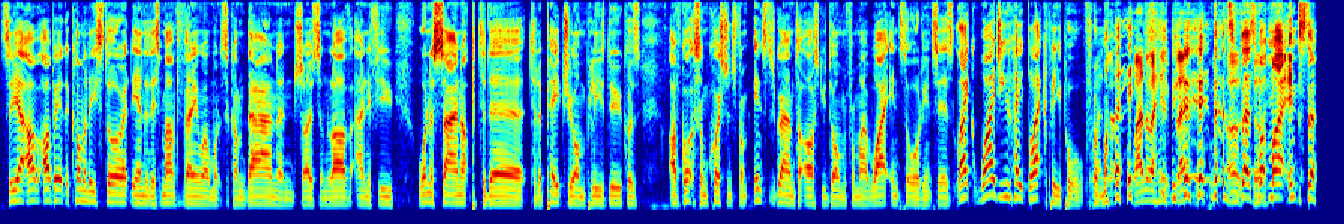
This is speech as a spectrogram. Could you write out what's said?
so yeah, I'll, I'll be at the comedy store at the end of this month if anyone wants to come down and show some love. And if you want to sign up to the to the Patreon, please do because I've got some questions from Instagram to ask you, Dom, from my white Insta audiences. Like, why do you hate black people? From Why my do, I, why do I hate black people? that's Oh, that's what my Insta.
